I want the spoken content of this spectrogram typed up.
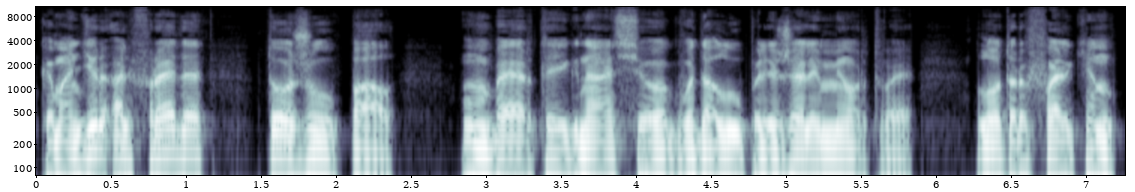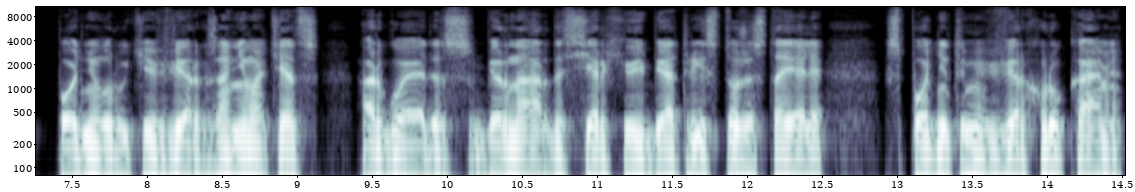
Командир Альфреда тоже упал – Умберто, Игнасио, Гвадалупа лежали мертвые. Лотер Фалькен поднял руки вверх, за ним отец Аргуэдес, Бернардо, Серхио и Беатрис тоже стояли с поднятыми вверх руками.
